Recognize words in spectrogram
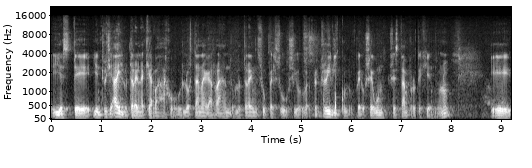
Y, este, y entonces, ay, lo traen aquí abajo, lo están agarrando, lo traen súper sucio, ridículo, pero según se están protegiendo, ¿no? Eh,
